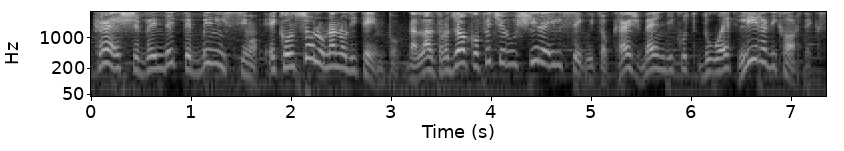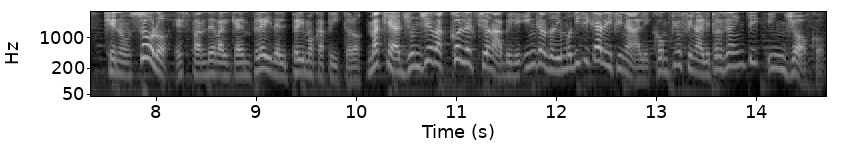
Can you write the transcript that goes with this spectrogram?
Crash vendette benissimo e con solo un anno di tempo. Dall'altro gioco fecero uscire il seguito, Crash Bandicoot 2 L'ira di Cortex, che non solo espandeva il gameplay del primo capitolo, ma che aggiungeva collezionabili in grado di modificare i finali con più finali presenti in gioco,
